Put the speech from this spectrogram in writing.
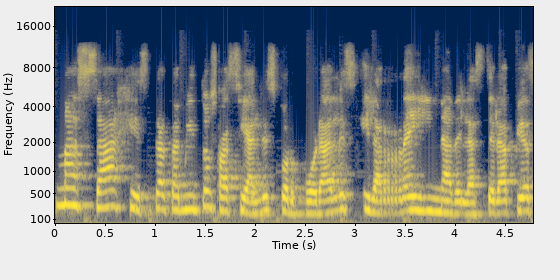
masajes, tratamientos faciales, corporales y la reina de las terapias,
